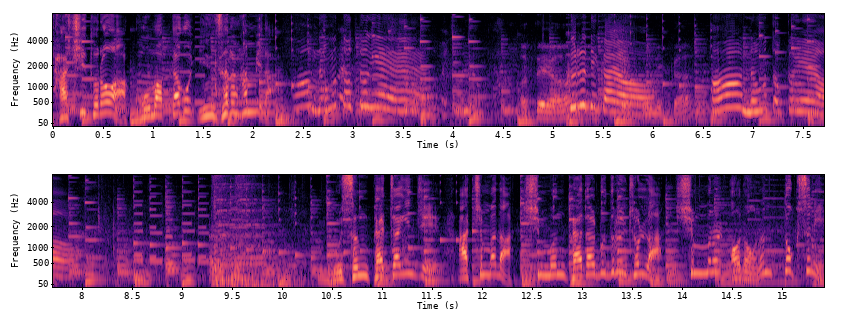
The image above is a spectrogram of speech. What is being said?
다시 돌아와 고맙다고 인사를 합니다. 어, 너무 똑똑해. 어때요? 그러니까요. 보니까 어, 너무 똑똑해요. 무슨 배짱인지 아침마다 신문 배달부들을 졸라 신문을 얻어오는 똑순이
